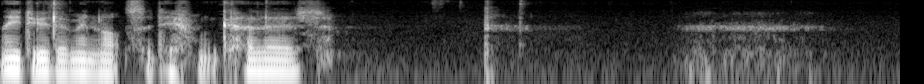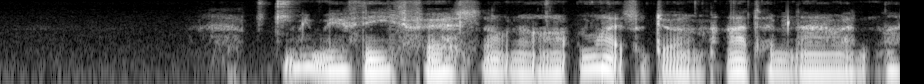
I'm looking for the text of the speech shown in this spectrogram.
They do them in lots of different colours. Let me move these first. Oh no, I might as well do them. Add them now, hadn't I?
